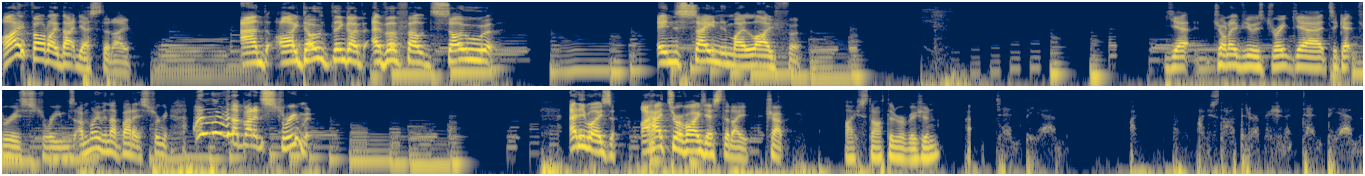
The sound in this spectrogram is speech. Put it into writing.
I felt like that yesterday. And I don't think I've ever felt so insane in my life. Yeah, John I view his drink, yeah, to get through his streams. I'm not even that bad at streaming. I'm not even that bad at streaming. Anyways, I had to revise yesterday. Chap, I started revision at 10 p.m. I, I started revision at 10 p.m.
